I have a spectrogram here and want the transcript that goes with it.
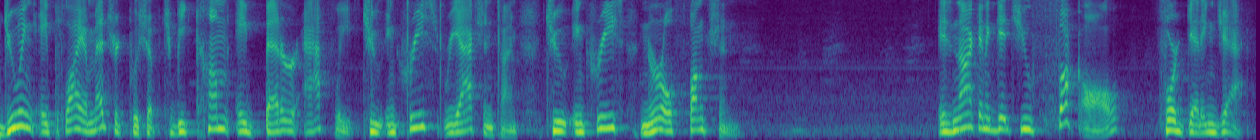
Doing a plyometric push up to become a better athlete, to increase reaction time, to increase neural function, is not going to get you fuck all for getting jacked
